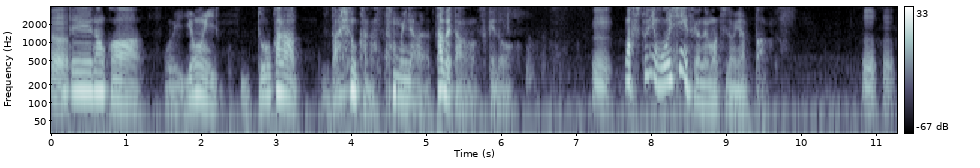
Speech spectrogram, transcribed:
うん。で、なんか、おい4位どうかな？大丈夫かな？と思いながら食べたんですけど、うん。まあ普通に美味しいんですよね、もちろんやっぱ。うん、うん。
